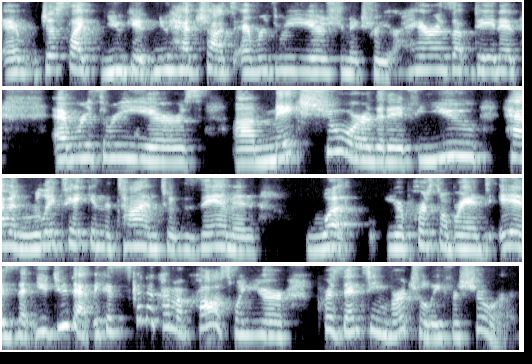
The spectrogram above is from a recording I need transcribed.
Every, just like you get new headshots every three years, you make sure your hair is updated every three years. Um, make sure that if you haven't really taken the time to examine what your personal brand is, that you do that because it's going to come across when you're presenting virtually for sure.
